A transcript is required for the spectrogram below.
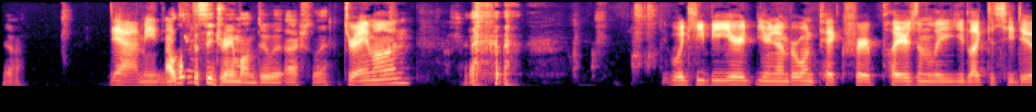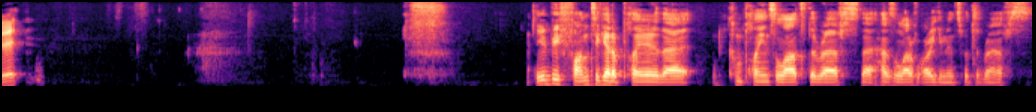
yeah. Yeah, I mean I would like to see Draymond do it actually. Draymond would he be your your number one pick for players in the league you'd like to see do it? It'd be fun to get a player that complains a lot to the refs, that has a lot of arguments with the refs,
